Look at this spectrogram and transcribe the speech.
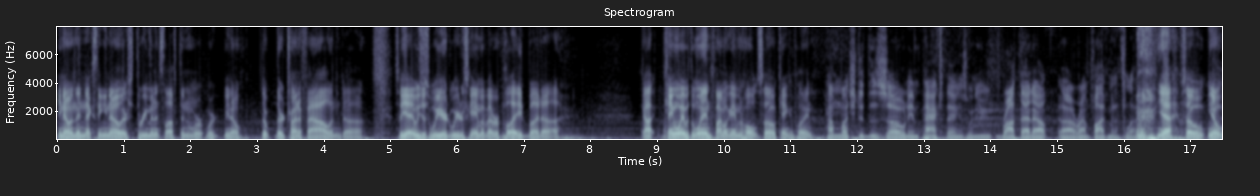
you know, and then next thing you know, there's three minutes left, and we're, we're you know, they're, they're trying to foul, and uh, so yeah, it was just weird, weirdest game I've ever played, but. Uh, Got came away with the win, final game in Holt, so can't complain. How much did the zone impact things when you brought that out uh, around five minutes left? Yeah, so you know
